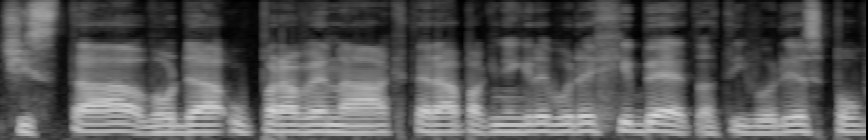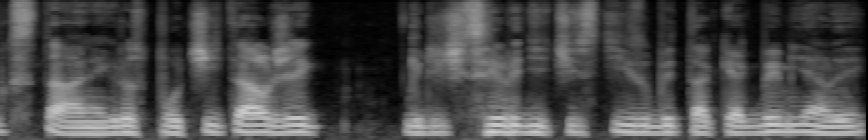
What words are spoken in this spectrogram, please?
čistá voda upravená, která pak někde bude chybět a té vody je spousta. Někdo spočítal, že když si lidi čistí zuby tak, jak by měli,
